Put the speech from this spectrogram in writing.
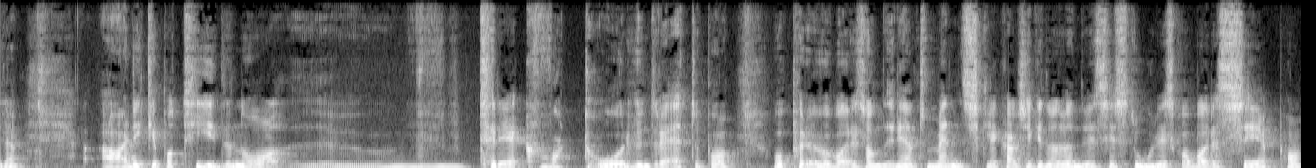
Er det ikke på tide nå, eh, tre kvart århundre etterpå, å prøve bare sånn rent menneskelig, kanskje ikke nødvendigvis historisk, å bare se på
